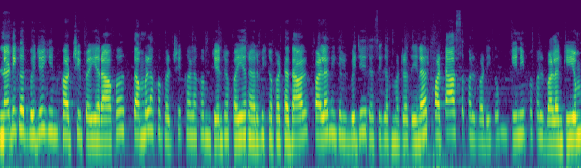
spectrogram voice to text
நடிகர் விஜயின் கட்சி பெயராக தமிழக வெற்றி கழகம் என்ற பெயர் அறிவிக்கப்பட்டதால் பழனியில் விஜய் ரசிகர் மன்றத்தினர் பட்டாசுகள் வெடித்தும் இனிப்புகள் வழங்கியும்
